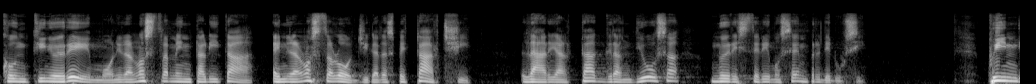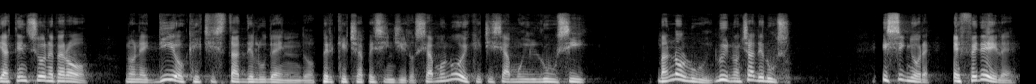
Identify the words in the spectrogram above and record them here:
continueremo nella nostra mentalità e nella nostra logica ad aspettarci la realtà grandiosa, noi resteremo sempre delusi. Quindi attenzione però, non è Dio che ci sta deludendo perché ci ha presi in giro, siamo noi che ci siamo illusi, ma non Lui, Lui non ci ha deluso. Il Signore è fedele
